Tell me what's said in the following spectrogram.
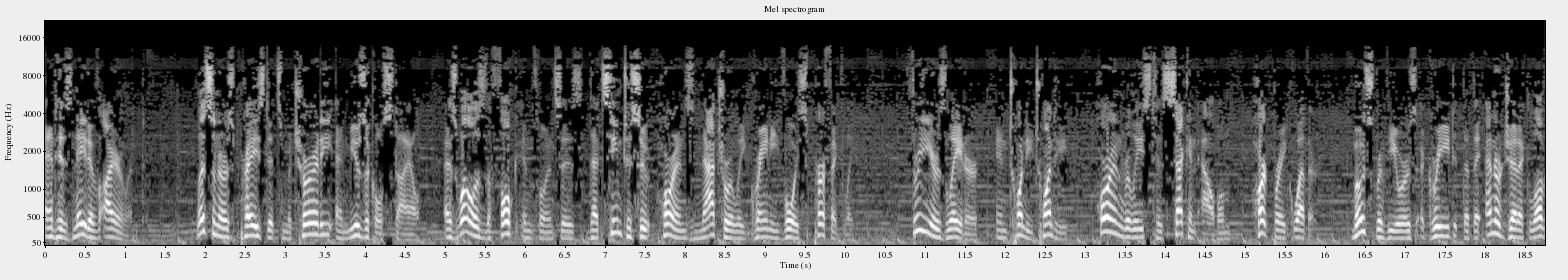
and his native Ireland. Listeners praised its maturity and musical style, as well as the folk influences that seemed to suit Horan's naturally grainy voice perfectly. Three years later, in 2020, Horan released his second album, Heartbreak Weather. Most reviewers agreed that the energetic love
